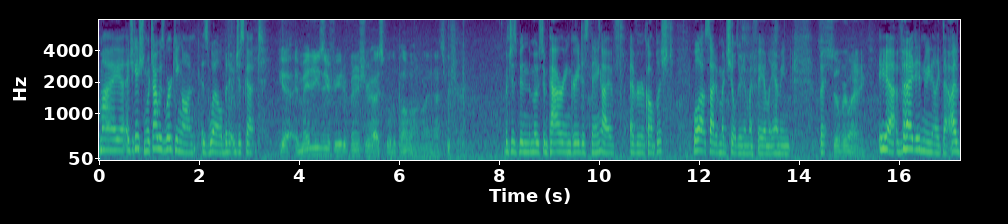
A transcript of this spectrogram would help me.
my uh, education, which I was working on as well, but it just got, Yeah, it made it easier for you to finish your high school diploma online. That's for sure. Which has been the most empowering, greatest thing I've ever accomplished. Well, outside of my children and my family, I mean, but Silver lining. yeah, but I didn't mean it like that. I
